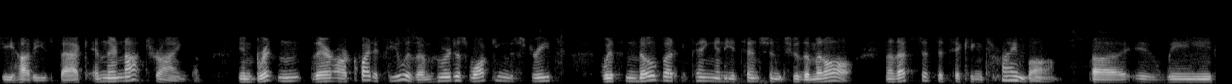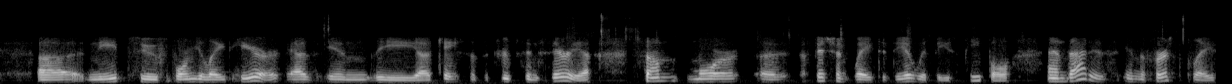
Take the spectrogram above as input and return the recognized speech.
jihadis back, and they're not trying them. In Britain, there are quite a few of them who are just walking the streets with nobody paying any attention to them at all. Now, that's just a ticking time bomb. Uh, we uh, need to formulate here, as in the uh, case of the troops in Syria, some more uh, efficient way to deal with these people. And that is, in the first place,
